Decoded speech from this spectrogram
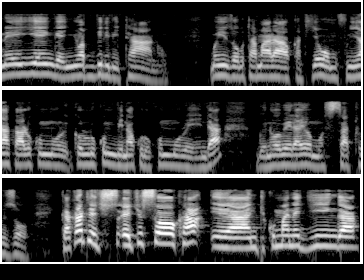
neyenga enywa bbiri bitaano. Muyinza obutamalaawo kati yewe omufunire akalukumi bina ku lukumi lwenda gwe nobeerayo mu ssatu zo. Kakati ekis- ekisooka nti kumanejinga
